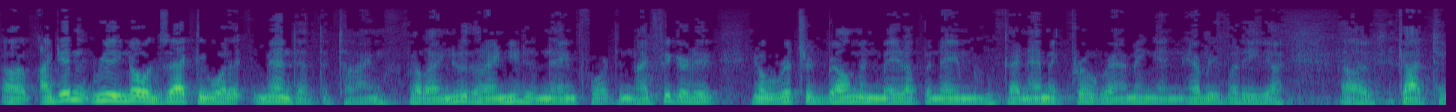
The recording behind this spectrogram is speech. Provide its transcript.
Uh, I didn't really know exactly what it meant at the time, but I knew that I needed a name for it, and I figured, it, you know, Richard Bellman made up a name, dynamic programming, and everybody uh, uh, got to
